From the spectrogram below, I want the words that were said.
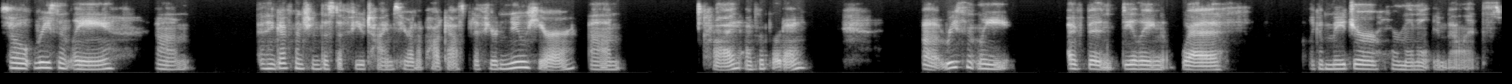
So recently, um, I think I've mentioned this a few times here on the podcast, but if you're new here, um, hi, I'm Roberta uh, recently I've been dealing with like a major hormonal imbalance,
